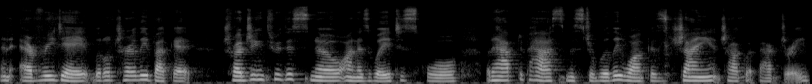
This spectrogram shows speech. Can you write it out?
And every day, little Charlie Bucket, trudging through the snow on his way to school, would have to pass Mr. Willy Wonka's giant chocolate factory.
